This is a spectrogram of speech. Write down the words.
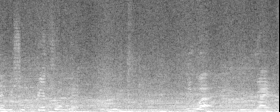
say we should quit from the root. Meanwhile, we write.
